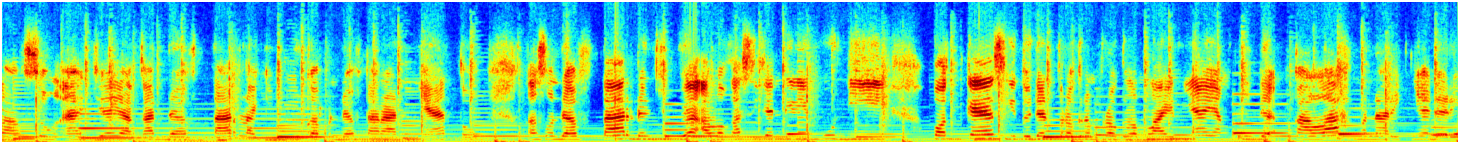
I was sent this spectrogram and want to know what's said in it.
langsung aja ya kan daftar lagi dibuka pendaftarannya. Langsung daftar dan juga alokasikan dirimu di podcast gitu dan program-program lainnya yang tidak kalah menariknya dari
